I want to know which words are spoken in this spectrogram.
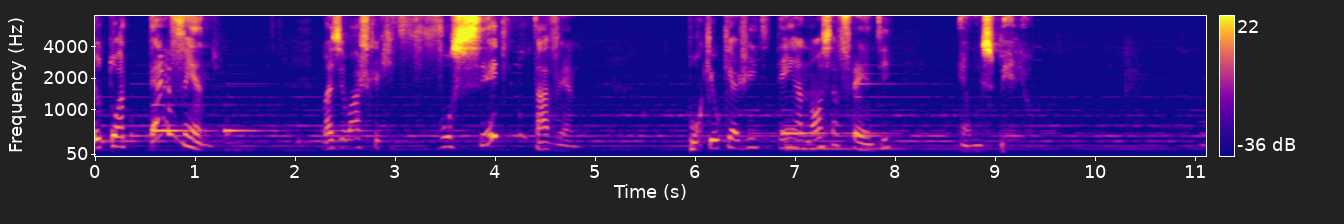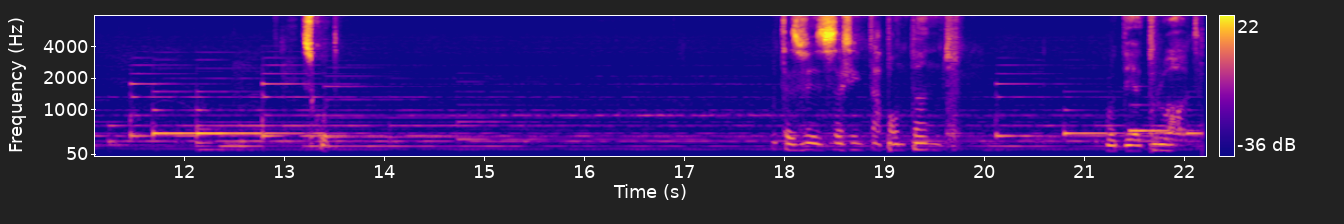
eu estou até vendo, mas eu acho que é que você que não está vendo, porque o que a gente tem à nossa frente é um espelho. Escuta. Muitas vezes a gente está apontando o dedo para o outro,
